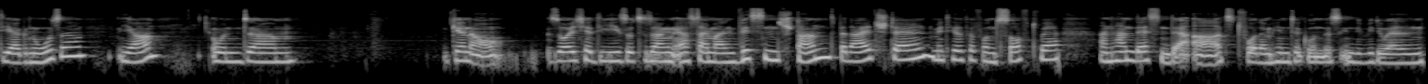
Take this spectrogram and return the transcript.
Diagnose, ja. Und ähm, Genau. Solche, die sozusagen erst einmal einen Wissensstand bereitstellen mit Hilfe von Software, anhand dessen der Arzt vor dem Hintergrund des individuellen,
